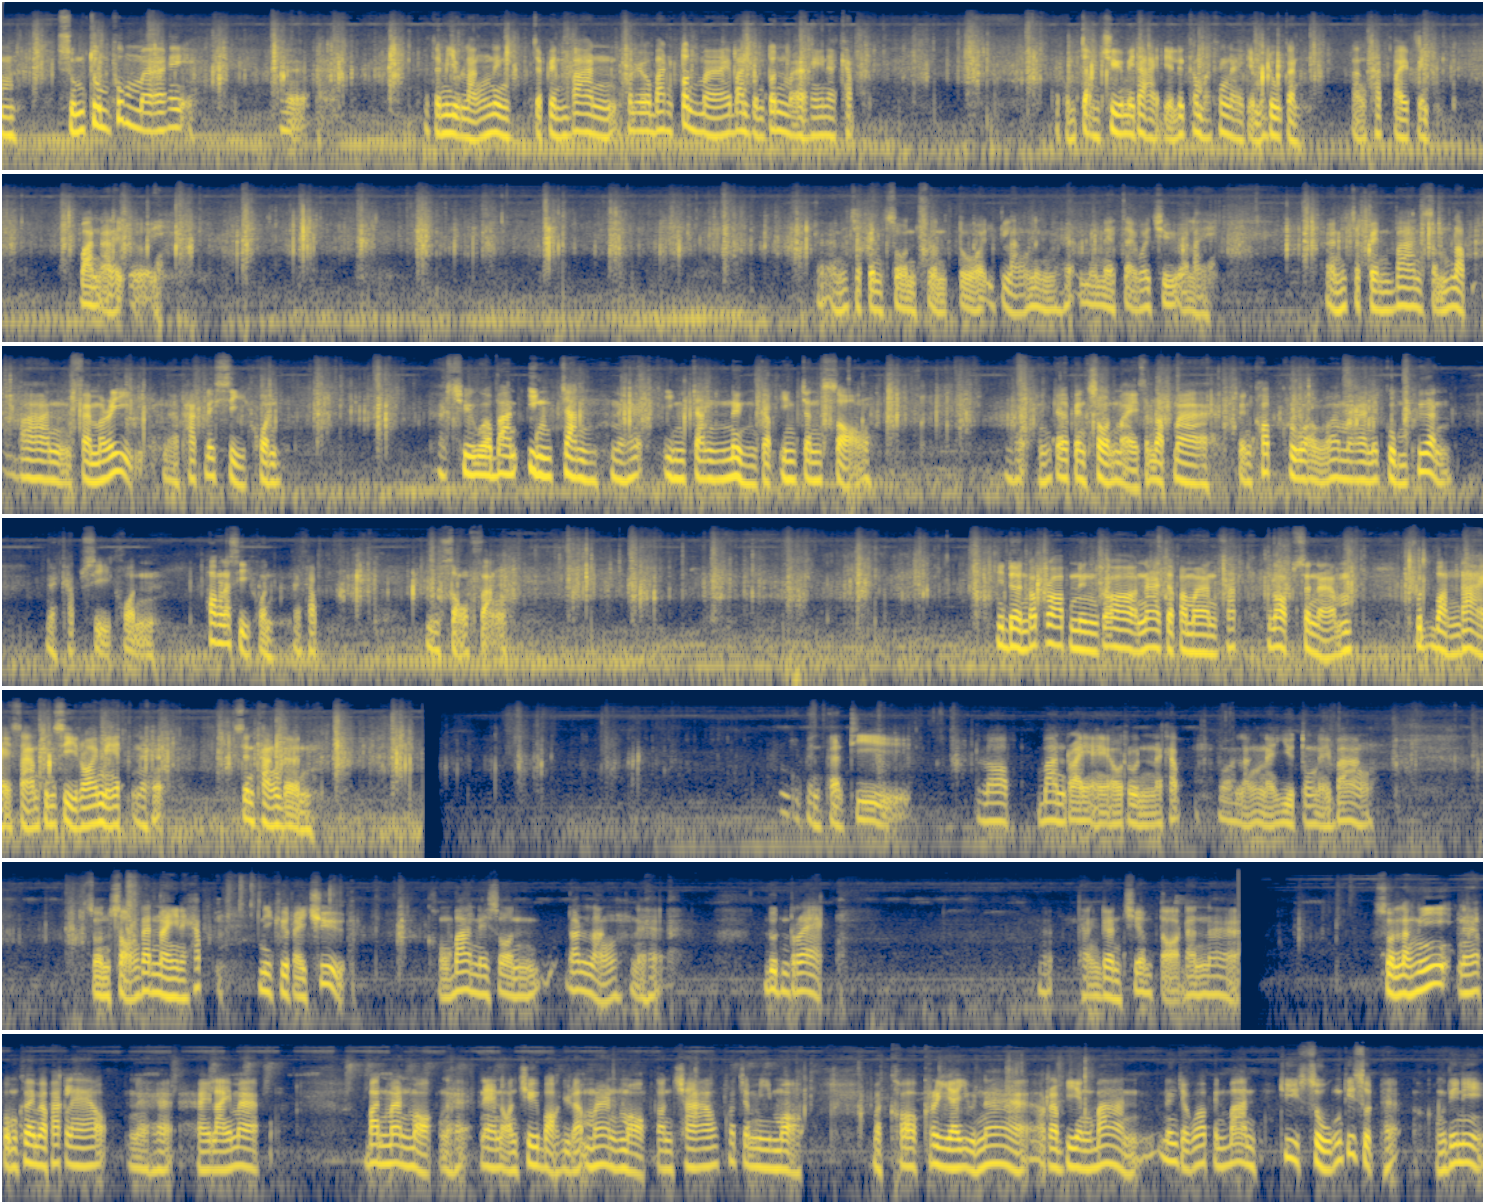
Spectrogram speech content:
สุมทุมพุ่มไม้จะมีอยู่หลังหนึ่งจะเป็นบ้านเขาเรียกว่าบ้านต้นไม้บ้านบนต้นไม้นะครับแต่ผมจำชื่อไม่ได้เดี๋ยวลึกเข้ามาข้างในเดี๋ยวมาดูกัน หลังถัดไปเป็น บ้านอะไรเอ่ยอันนี้จะเป็นโซนส่วนตัวอีกหลังหนึ่งนะฮะไม่แน่ใจว่าชื่ออะไร อันนี้จะเป็นบ้านสำหรับบ้าน Family นะพักได้ 4 คน ชื่อว่าบ้านอิงจันนะฮะอิงจันหนึ่งกับอิงจันสองอันนี้ก็จะเป็นโซนใหม่สำหรับมาเป็นครอบครัวหรือว่ามาในกลุ่มเพื่อน นะครับสี่คน ห้องละสี่คนนะครับมีสองฝั่ง นี่เดินรอบๆหนึ่งก็น่าจะประมาณสักรอบสนามฟุตบอลได้ 3-400 เมตรนะฮะ เส้นทางเดิน นี่เป็นแผนที่รอบบ้านไร่ไออรุณนะครับ ว่าหลังไหนอยู่ตรงไหนบ้าง โซน 2 ด้านในนะครับ นี่คือรายชื่อของบ้านในโซนด้านหลังนะฮะรุ่นแรก ทางเดินเชื่อมต่อด้านหน้า ส่วนหลังนี้นะผมเคยมาพักแล้วนะฮะไฮไลท์มากบ้านม่านหมอกนะฮะแน่นอนชื่อบอกอยู่แล้วม่านหมอกตอนเช้าก็จะมีหมอกมาคลอเคลียอยู่หน้าระเบียงบ้าน เนื่องจากว่าเป็นบ้านที่สูงที่สุดฮะของที่นี่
